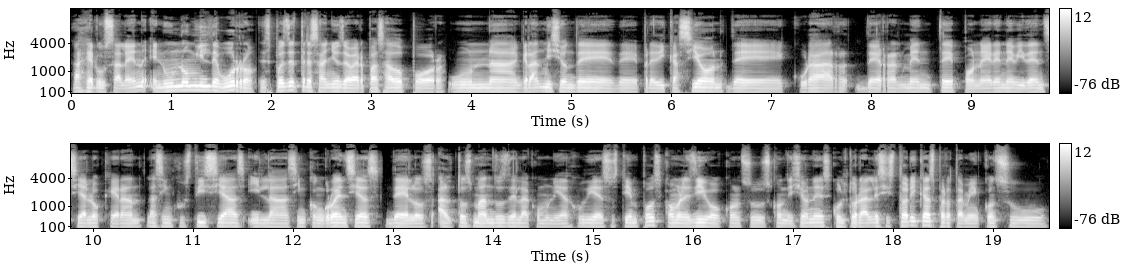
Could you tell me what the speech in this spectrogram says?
a Jerusalén en un humilde burro, después de tres años de haber pasado por una gran misión de, de predicación, de curar, de realmente poner en evidencia lo que eran las injusticias y las incongruencias de los altos mandos de la comunidad judía de esos tiempos, como les digo, con sus condiciones culturales históricas, pero también con su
